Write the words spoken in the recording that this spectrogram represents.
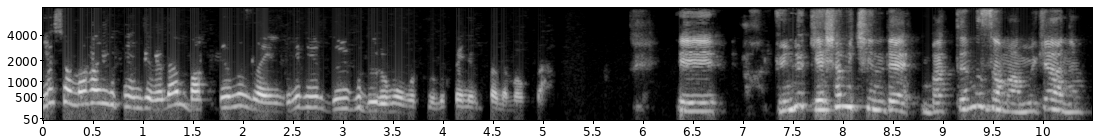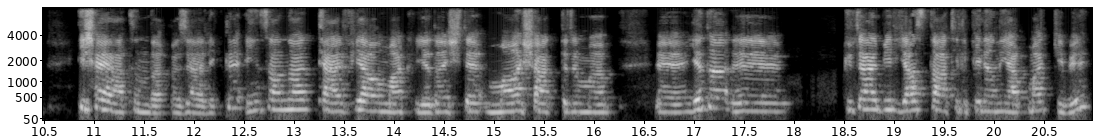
yaşama hangi pencereden baktığımızla ilgili bir duygu durumu mutluluk benim tanımımda. E, günlük yaşam içinde baktığımız zaman Müge Hanım, iş hayatında özellikle insanlar terfi almak ya da işte maaş arttırımı e, ya da e, güzel bir yaz tatili planı yapmak gibi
